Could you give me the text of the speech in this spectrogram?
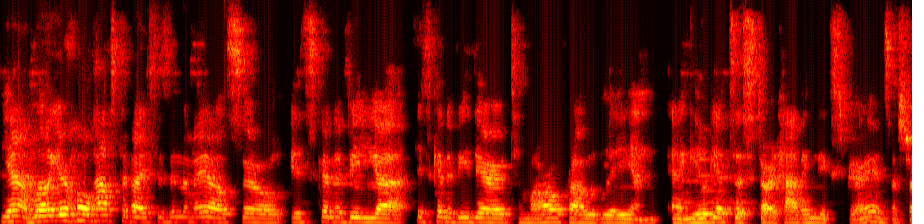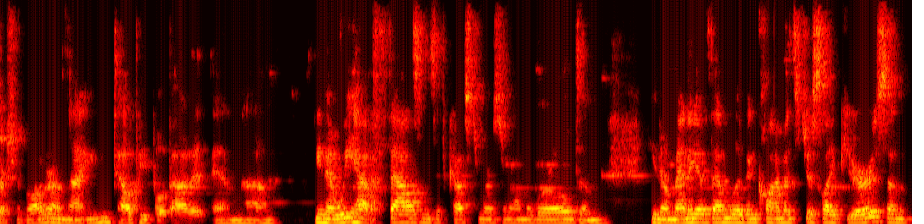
Yeah, well, your whole house device is in the mail, so it's gonna be uh, it's gonna be there tomorrow probably, and and you'll get to start having the experience of structured water on that. You can tell people about it, and um, you know we have thousands of customers around the world, and you know many of them live in climates just like yours, and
